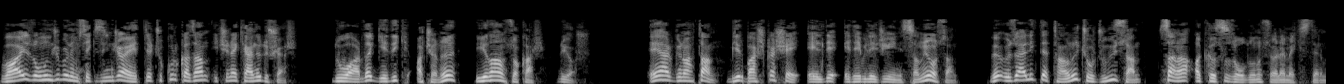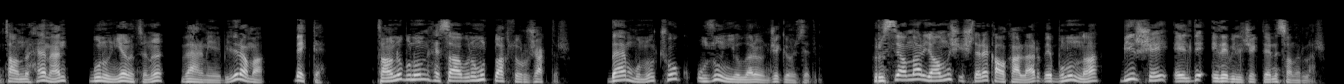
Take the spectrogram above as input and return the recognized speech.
Vaiz 10. bölüm 8. ayette çukur kazan içine kendi düşer. Duvarda gedik açanı yılan sokar diyor. Eğer günahtan bir başka şey elde edebileceğini sanıyorsan ve özellikle Tanrı çocuğuysan sana akılsız olduğunu söylemek isterim. Tanrı hemen bunun yanıtını vermeyebilir ama bekle. Tanrı bunun hesabını mutlak soracaktır. Ben bunu çok uzun yıllar önce gözledim. Hristiyanlar yanlış işlere kalkarlar ve bununla bir şey elde edebileceklerini sanırlar.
